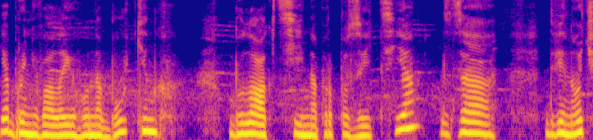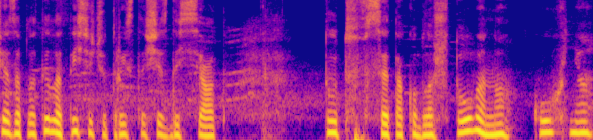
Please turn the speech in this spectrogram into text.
Я бронювала його на букінг. Була акційна пропозиція. За дві ночі я заплатила 1360. Тут все так облаштовано. Кухня,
